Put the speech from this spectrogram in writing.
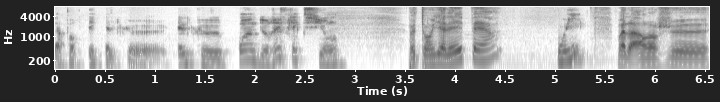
d'apporter quelques points de réflexion. Peut-on y aller, Père? Oui. Voilà, alors je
